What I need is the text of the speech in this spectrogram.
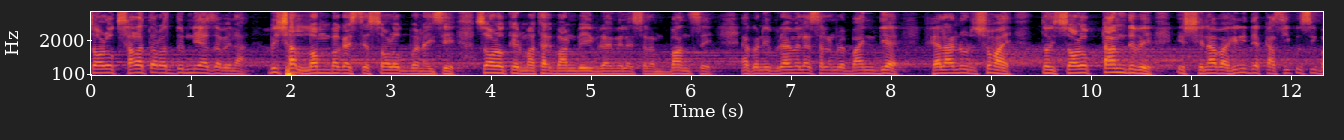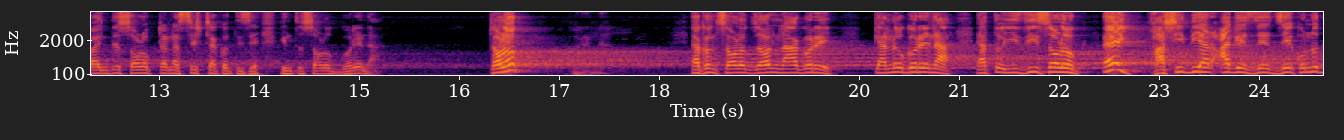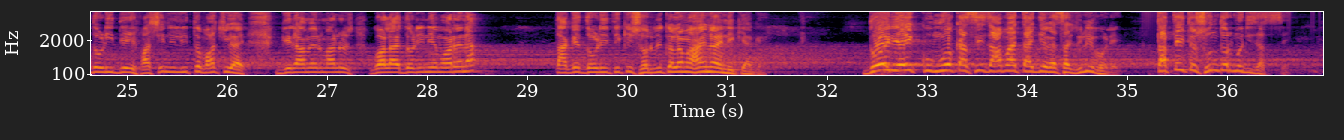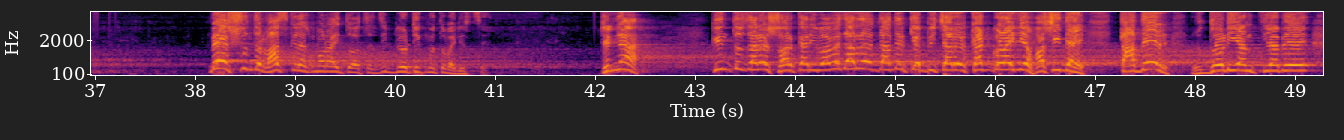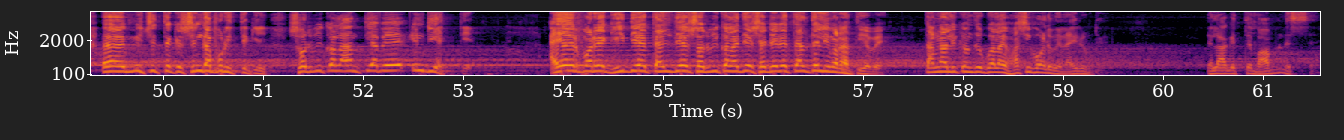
চড়ক ছাড়া তো আর অদ্দূর যাবে না। বিশাল লম্বা গাছতে চড়ক বানাইছে। চড়কের মাথায় বানবে ইব্রাহিম আলাইসালাম বানছে। এখন ইব্রাহিম আলাইসালামরে বান দিয়ে ফেলানোর সময় তো চড়ক টান দেবে। এই সেনাবাহিনী দিয়ে কাশি কুচি বান দিয়ে চড়ক টানার চেষ্টা করতেছে, কিন্তু চড়ক গড়ে না। চড়ক গড়ে না। এখন সড়ক যখন না গড়ে কেন গড়ে না? এত ইজি সড়ক। এই, ফাঁসি দেওয়ার আগে যে যে কোনো দড়ি দিয়ে ফাঁসি নিলি তো ফাঁসি হয়। গ্রামের মানুষ গলায় দড়ি নিয়ে মরে না? তাকে দড়িতে কি সর্বি কলাম হয় নয় নাকি আগে? দড়ি এই কুমো কাশি যাবায়, তাই দিয়ে বেসায় ঝুলি ভরে তাতেই তো সুন্দর মরি যাচ্ছে। বেশ সুন্দর ফার্স্ট ক্লাস মরাই তো আছে জিব্বিও ঠিক মতো বাড়িচ্ছে ঠিক না? কিন্তু যারা সরকারিভাবে যারা যাদেরকে বিচারের কাঠগড়াই নিয়ে ফাঁসি দেয়, তাদের দড়ি আনতে হবে মিচির থেকে, সিঙ্গাপুরের থেকে। সর্বিকলা আনতে হবে ইন্ডিয়ার থেকে। এরপরে ঘি দিয়ে, তেল দিয়ে, সর্বিকলা দিয়ে, সেডেরে তেল তেলি বানাতে হবে। তা নাহলে কিন্তু গলায় ফাঁসি পড়বে না, এরকমটা। এলে আগের থেকে ভাব নিচ্ছে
